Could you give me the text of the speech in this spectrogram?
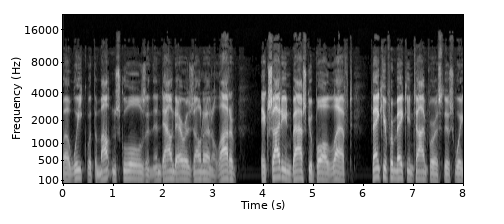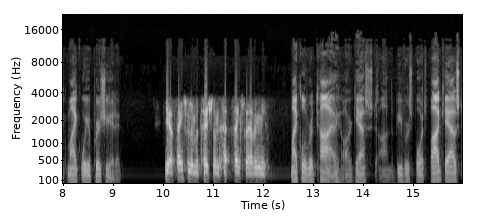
uh, week with the mountain schools and then down to Arizona and a lot of exciting basketball left. Thank you for making time for us this week, Mike. We appreciate it. Yeah, thanks for the invitation. Thanks for having me. Michael Rataj, our guest on the Beaver Sports Podcast.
